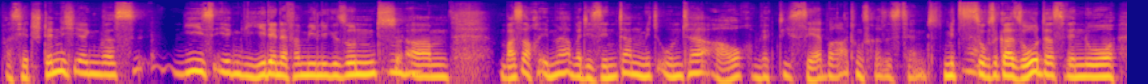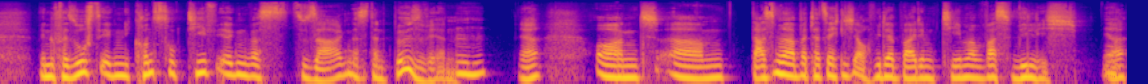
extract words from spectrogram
Passiert ständig irgendwas, nie ist irgendwie jeder in der Familie gesund. Mhm. Ähm, was auch immer, aber die sind dann mitunter auch wirklich sehr beratungsresistent. Mit ja. so, sogar so, dass wenn du, wenn du versuchst, irgendwie konstruktiv irgendwas zu sagen, dass es dann böse werden. Mhm. Ja. Und ähm, da sind wir aber tatsächlich auch wieder bei dem Thema, was will ich? Ja. ja.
